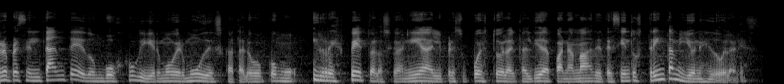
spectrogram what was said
representante de Don Bosco, Guillermo Bermúdez, catalogó como irrespeto a la ciudadanía el presupuesto de la alcaldía de Panamá de 330 millones de dólares.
